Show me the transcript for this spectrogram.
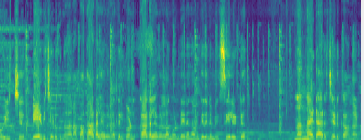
ഒഴിച്ച് വേവിച്ചെടുക്കുന്നതാണ്. അപ്പോൾ ആ കടല വെള്ളത്തിൽ കടല വെള്ളം കൊണ്ടുതന്നെ നമുക്കിതിനെ മിക്സിയിലിട്ട് നന്നായിട്ട് അരച്ചെടുക്കാവുന്നതാണ്.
